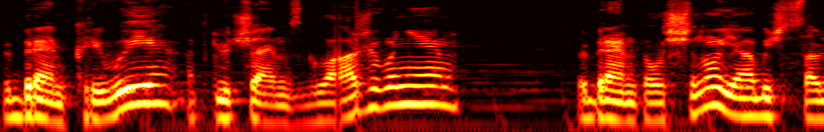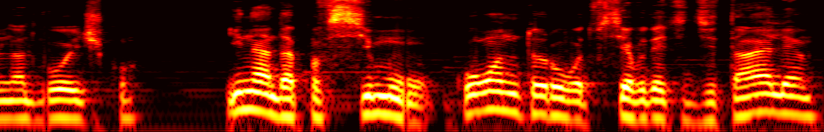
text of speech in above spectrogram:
Выбираем кривые, отключаем сглаживание, выбираем толщину, я обычно ставлю на двоечку. И надо по всему контуру, вот все вот эти детали,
